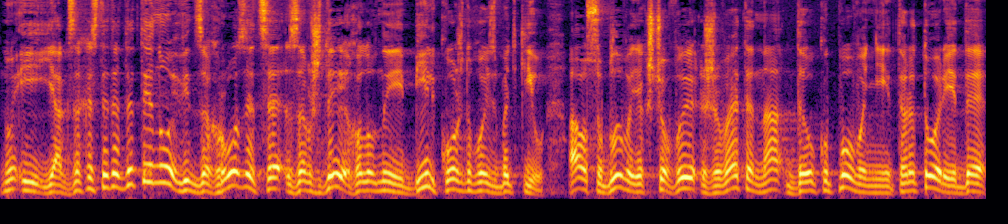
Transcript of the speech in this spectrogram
Ну і як захистити дитину від загрози це завжди головний біль кожного із батьків. А особливо, якщо ви живете на деокупованій території, де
